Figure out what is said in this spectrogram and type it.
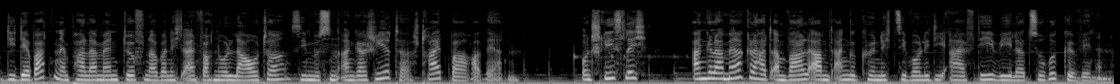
Die Debatten im Parlament dürfen aber nicht einfach nur lauter, sie müssen engagierter, streitbarer werden. Und schließlich, Angela Merkel hat am Wahlabend angekündigt, sie wolle die AfD-Wähler zurückgewinnen.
